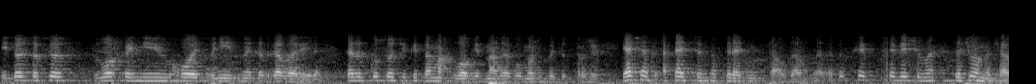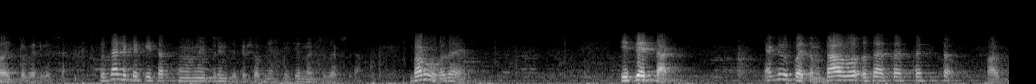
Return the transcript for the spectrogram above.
и то, что все с ложкой не уходит вниз, мы это говорили. Этот кусочек это махлокит, надо его, может быть, устражить. Я сейчас опять всем повторять не стал, да. Это все, все вещи мы... Зачем вначале это говорили все? Сказали какие-то основные принципы, чтобы них не тянуть сюда-сюда. Бару, вода. Теперь так. Я говорю поэтому, та, та, та, та, та- ладно.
